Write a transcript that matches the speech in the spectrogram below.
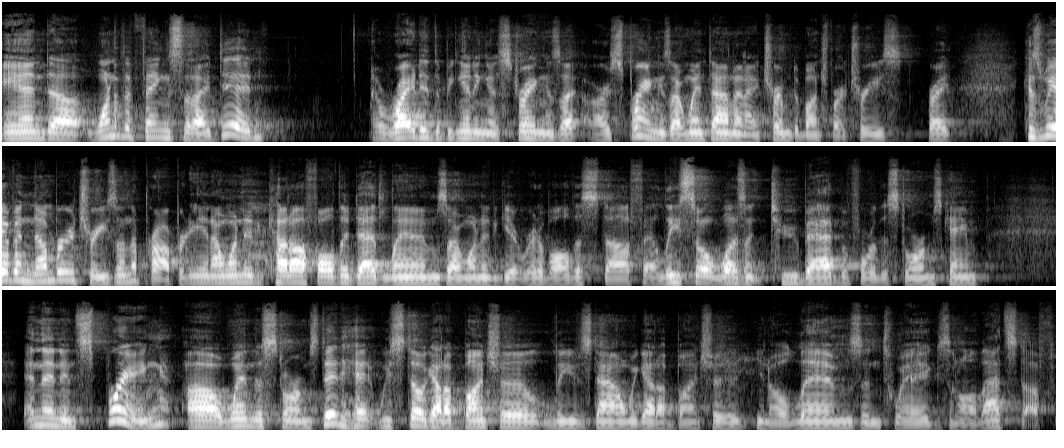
And uh, one of the things that I did right at the beginning of spring is I, our spring is I went down and I trimmed a bunch of our trees, right? because we have a number of trees on the property, and I wanted to cut off all the dead limbs. I wanted to get rid of all the stuff, at least so it wasn't too bad before the storms came. And then in spring, uh, when the storms did hit, we still got a bunch of leaves down. We got a bunch of you know limbs and twigs and all that stuff.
